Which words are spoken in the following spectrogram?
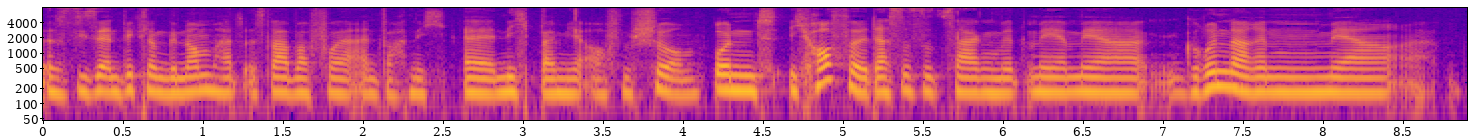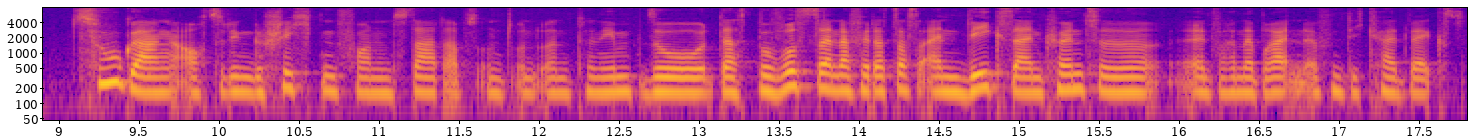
dass es diese Entwicklung genommen hat. Es war aber vorher einfach nicht, äh, nicht bei mir auf dem Schirm. Und ich hoffe, dass es sozusagen mit mehr, mehr Gründerinnen, mehr Zugang auch zu den Geschichten von Startups und, und Unternehmen, so das Bewusstsein dafür, dass das ein Weg sein könnte, einfach in der breiten Öffentlichkeit wächst.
